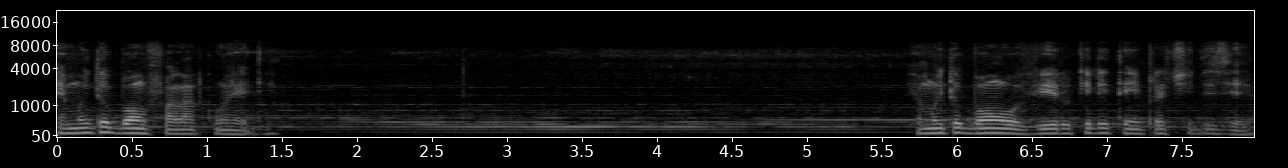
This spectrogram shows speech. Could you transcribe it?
É muito bom falar com ele. É muito bom ouvir o que ele tem para te dizer.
